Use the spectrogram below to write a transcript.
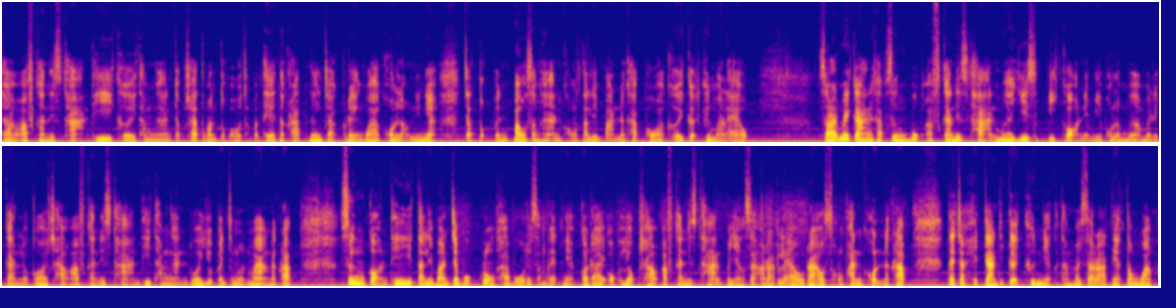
ชาวอัฟกานิสถานที่เคยทำงานกับชาติตะวันตกออกจากประเทศนะครับ เนื่องจากเกรงว่าคนเหล่านี้เนี่ยจะตกเป็นเป้าสังหารของตาลิบันนะครับ เพราะว่าเคยเกิดขึ้นมาแล้ว สหรัฐอเมริกานะครับซึ่งบุกอัฟกานิสถานเมื่อ 20 ปีก่อนเนี่ยมีพลเมืองอเมริกัน แล้วก็ชาวอัฟกานิสถานที่ทำงานด้วยอยู่เป็นจำนวนมากนะครับ ซึ่งก่อนที่ตาลิบันจะบุกกรุงคาบูได้สำเร็จเนี่ยก็ได้อพยพชาวอัฟกานิสถานไปยังสหรัฐแล้วราว 2,000 คนนะครับ แต่จากเหตุการณ์ที่เกิดขึ้นเนี่ยก็ทำให้สหรัฐเนี่ยต้องวางแผ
